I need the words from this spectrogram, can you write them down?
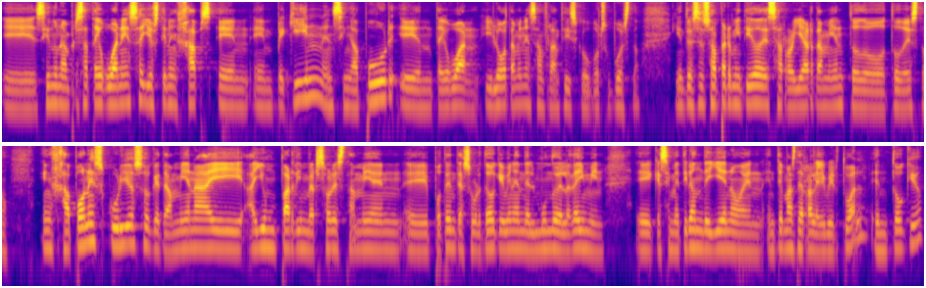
Eh, siendo una empresa taiwanesa, ellos tienen hubs en, en Pekín, en Singapur, en Taiwán y luego también en San Francisco, por supuesto. Y entonces eso ha permitido desarrollar también todo, todo esto. En Japón es curioso que también hay, hay un par de inversores también eh, potentes, sobre todo que vienen del mundo del gaming, que se metieron de lleno en, en temas de realidad virtual en Tokio.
